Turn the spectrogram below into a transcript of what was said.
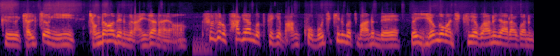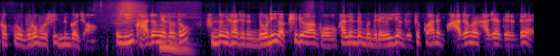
그 결정이 정당화되는 건 아니잖아요. 스스로 파기한 것도 되게 많고 못 지키는 것도 많은데 왜 이런 것만 지키려고 하느냐라고 하는 거꾸로 물어볼 수 있는 거죠. 이 과정에서도 분명히 사실은 논의가 필요하고 관련된 분들의 의견도 듣고 하는 과정을 가져야 되는데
